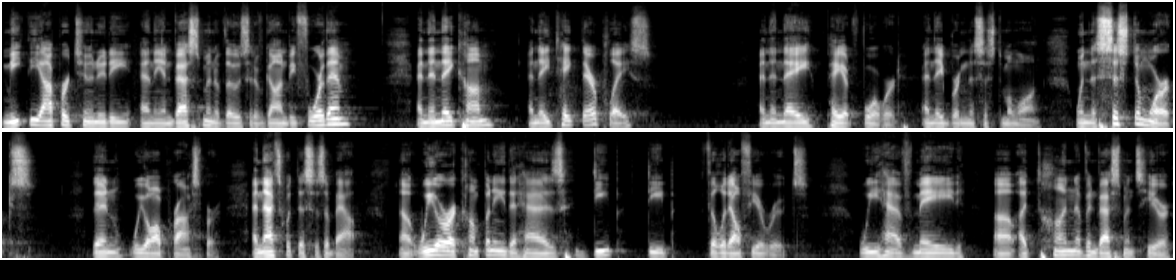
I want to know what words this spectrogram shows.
meet the opportunity and the investment of those that have gone before them, and then they come and they take their place and then they pay it forward and they bring the system along. When the system works, then we all prosper. And that's what this is about. Uh, we are a company that has deep, deep Philadelphia roots. We have made uh, a ton of investments here,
